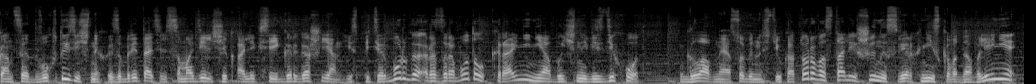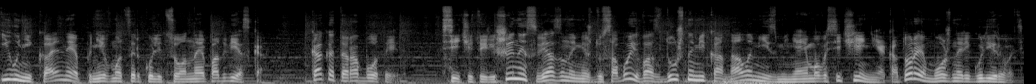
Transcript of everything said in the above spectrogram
Конце 2000-х изобретатель-самодельщик Алексей Гаргашьян из Петербурга разработал крайне необычный вездеход, главной особенностью которого стали шины сверхнизкого давления и уникальная пневмоциркуляционная подвеска. Как это работает? Все четыре шины связаны между собой воздушными каналами изменяемого сечения, которые можно регулировать.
